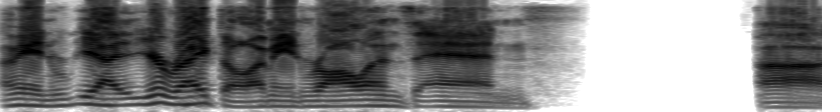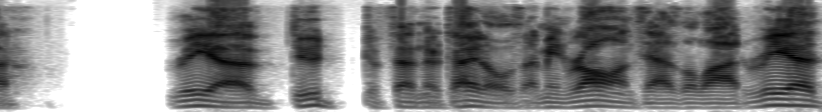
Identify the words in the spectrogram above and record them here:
I mean, yeah, you're right though. I mean, Rollins and uh Rhea do defend their titles. I mean, Rollins has a lot. Rhea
